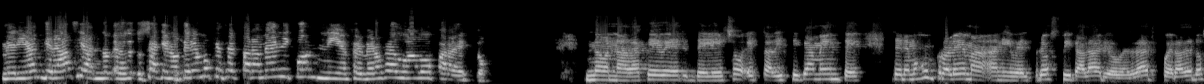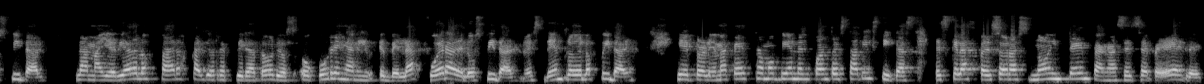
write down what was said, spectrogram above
Marian, gracias. Eh, o sea que no tenemos que ser paramédicos ni enfermeros graduados para esto. No, nada que ver. De hecho, estadísticamente tenemos un problema a nivel prehospitalario, ¿verdad? Fuera del hospital, la mayoría de los paros cardiorrespiratorios ocurren a nivel, fuera del hospital, no es dentro del hospital. Y el problema que estamos viendo en cuanto a estadísticas es que las personas no intentan hacer CPR.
